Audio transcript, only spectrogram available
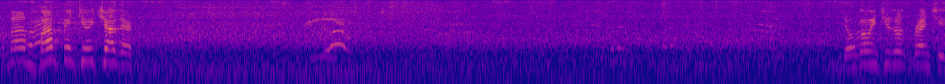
Come on, into each other. Don't go into those branches.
